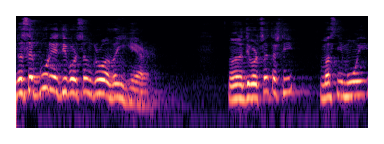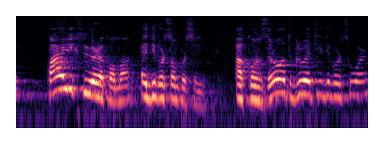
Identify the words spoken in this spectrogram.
nëse burri e divorcon gruan edhe një herë, domthonë e divorcoi tashti mas një muaj pa e rikthyer akoma, e divorcon përsëri. A konsiderohet gruaja e tij e divorcuar?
